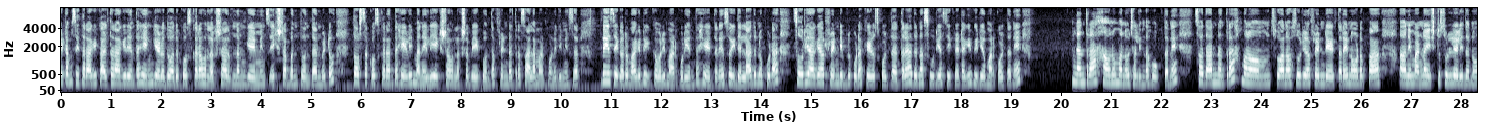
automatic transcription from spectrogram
ಐಟಮ್ಸ್ ಈ ಥರ ಆಗಿ ಕಳ್ತನ ಆಗಿದೆ ಅಂತ ಹೆಂಗೆ ಹೇಳೋದು? ಅದಕ್ಕೋಸ್ಕರ ಒಂದು ಲಕ್ಷ ನಮಗೆ ಮೀನ್ಸ್ ಎಕ್ಸ್ಟ್ರಾ ಬಂತು ಅಂತ ಅಂದ್ಬಿಟ್ಟು ತೋರ್ಸೋಕ್ಕೋಸ್ಕರ ಅಂತ ಹೇಳಿ ಮನೇಲಿ ಎಕ್ಸ್ಟ್ರಾ ಒಂದು ಲಕ್ಷ ಬೇಕು ಅಂತ ಫ್ರೆಂಡ್ ಹತ್ರ ಸಾಲ ಮಾಡ್ಕೊಂಡಿದ್ದೀನಿ ಸರ್. ಪ್ಲೀಸ್ ಹೇಗಾದ್ರು ಮಾಡಿ ರಿಕವರಿ ಮಾಡಿಕೊಡಿ ಅಂತ ಹೇಳ್ತಾರೆ. ಸೊ ಇದೆಲ್ಲದನ್ನು ಕೂಡ ಸೂರ್ಯ ಹಾಗೆ ಅವ್ರ ಫ್ರೆಂಡ್ ಇಬ್ಬರು ಕೂಡ ಕೇಳಿಸ್ಕೊಳ್ತಾ ಇರ್ತಾರೆ. ಅದನ್ನು ಸೂರ್ಯ ಸೀಕ್ರೆಟಾಗಿ ವಿಡಿಯೋ ಮಾಡ್ಕೊಳ್ತಾನೆ. ನಂತರ ಅವನು ಮನೋಜ್ ಅಲ್ಲಿಂದ ಹೋಗ್ತಾನೆ. ಸೊ ಅದಾದ ನಂತರ ಸ್ವನ ಸೂರ್ಯನ ಫ್ರೆಂಡ್ ಹೇಳ್ತಾರೆ, ನೋಡಪ್ಪ ನಿಮ್ಮ ಅಣ್ಣ ಎಷ್ಟು ಸುಳ್ಳು ಹೇಳಿದನೋ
